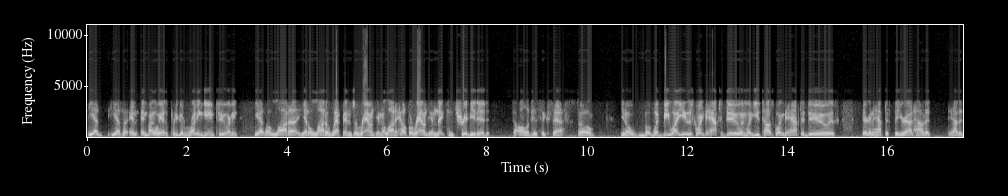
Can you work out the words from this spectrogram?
He had he has a and, and by the way, has a pretty good running game too. I mean, he has a lot of he had a lot of weapons around him, a lot of help around him that contributed to all of his success. So, you know, but what BYU is going to have to do and what Utah is going to have to do is they're going to have to figure out how to how to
